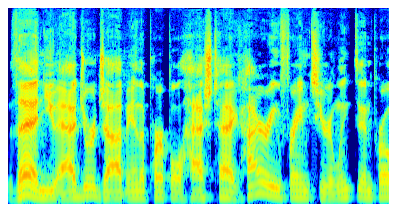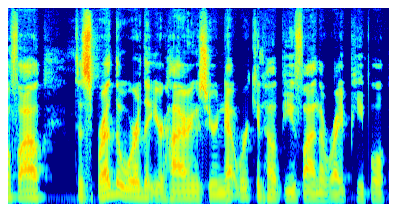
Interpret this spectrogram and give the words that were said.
Then you add your job and the purple hashtag hiring frame to your LinkedIn profile to spread the word that you're hiring so your network can help you find the right people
